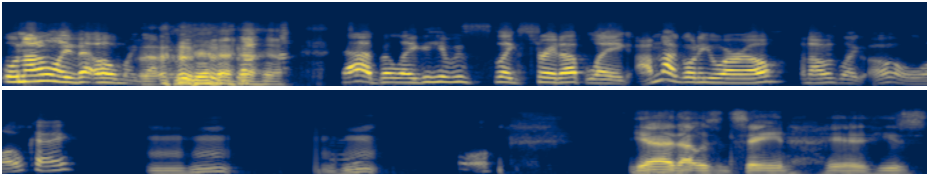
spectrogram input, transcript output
Well, not only that, oh my God. that, but like he was like straight up like, I'm not going to URL. And I was like, oh, okay. mm-hmm. Mm-hmm. Cool. Yeah, that was insane. Yeah, he's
